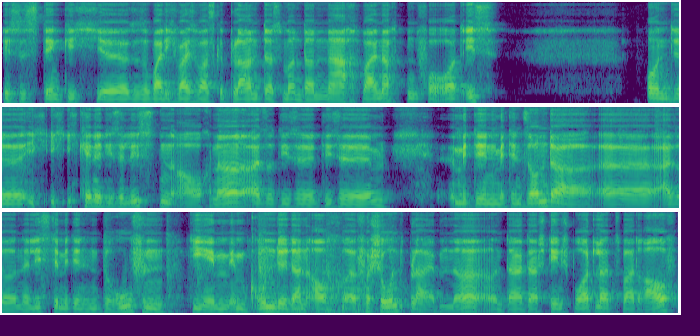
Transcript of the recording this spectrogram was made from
ist es, denke ich, äh, also soweit ich weiß, war es geplant, dass man dann nach Weihnachten vor Ort ist. Und äh, ich, ich, ich kenne diese Listen auch, ne? Also diese, diese mit den, mit den Sonder, äh, also eine Liste mit den Berufen, die im, im Grunde dann auch äh, verschont bleiben. Ne? Und da, da stehen Sportler zwar drauf,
